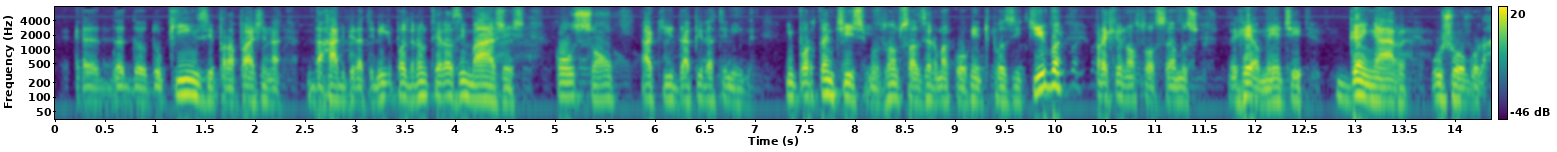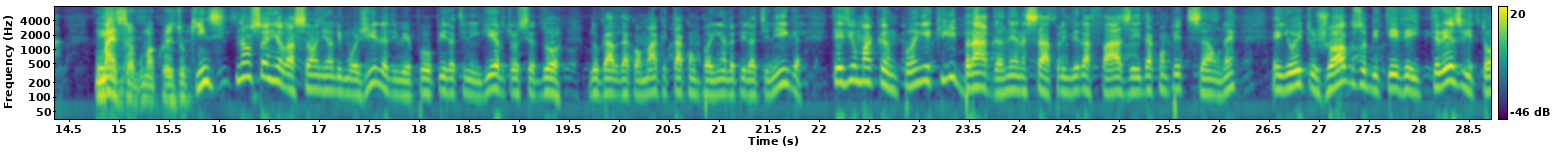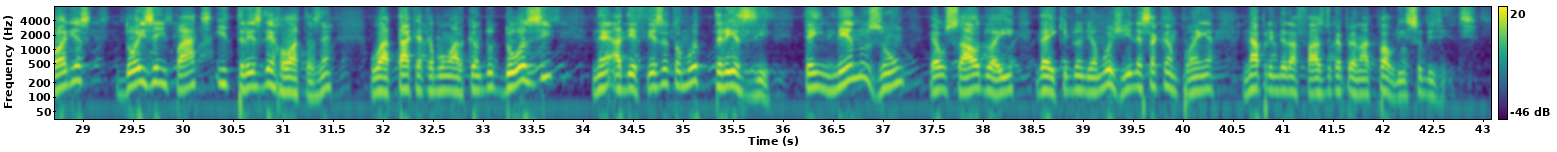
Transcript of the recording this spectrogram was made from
do, do 15 para a página da Rádio Piratininga poderão ter as imagens com o som aqui da Piratininga. Importantíssimo, vamos fazer uma corrente positiva para que nós possamos realmente ganhar o jogo lá. Mais alguma coisa do 15? Não só em relação à União de Mogi, Admir, para o Piratiningueiro, torcedor do Galo da Comarca que está acompanhando a Piratininga, teve uma campanha equilibrada né, nessa primeira fase aí da competição. Né? Em oito jogos, obteve aí três vitórias, dois empates e três derrotas. Né? O ataque acabou marcando 12, né, a defesa tomou 13 tem menos um, é o saldo aí da equipe do União Mogi nessa campanha na primeira fase do Campeonato Paulista Sub-20.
